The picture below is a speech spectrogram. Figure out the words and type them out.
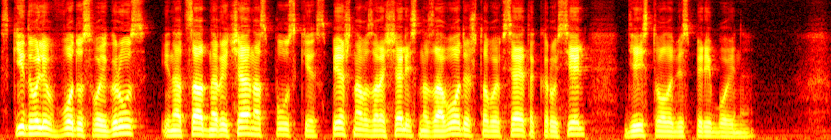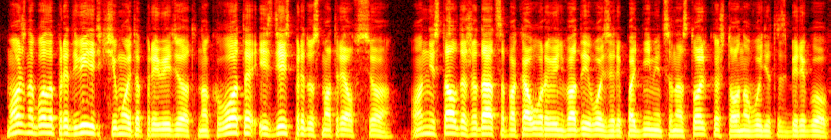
скидывали в воду свой груз и, надсадно рыча на спуске, спешно возвращались на заводы, чтобы вся эта карусель действовала бесперебойно. Можно было предвидеть, к чему это приведет, но Квота и здесь предусмотрел все. Он не стал дожидаться, пока уровень воды в озере поднимется настолько, что оно выйдет из берегов,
